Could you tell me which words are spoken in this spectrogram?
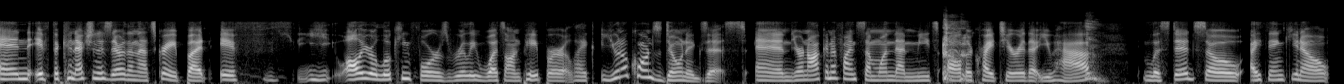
And if the connection is there, then that's great. But if y all you're looking for is really what's on paper, like unicorns don't exist. And you're not going to find someone that meets all the criteria that you have listed. So I think, you know,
